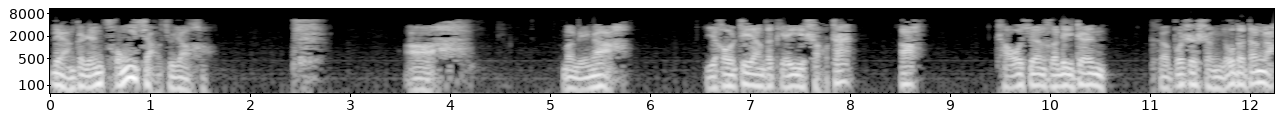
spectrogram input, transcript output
两个人从小就要好。啊，孟玲啊，以后这样的便宜少占啊！朝轩和丽珍可不是省油的灯啊！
